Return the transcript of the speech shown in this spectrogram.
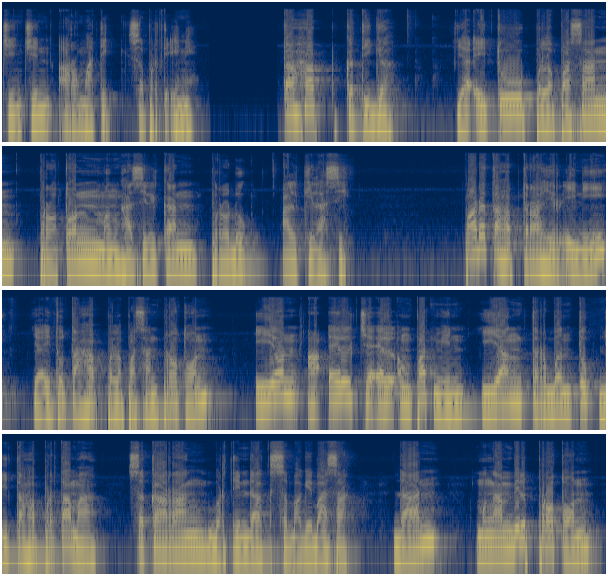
cincin aromatik seperti ini. Tahap ketiga yaitu pelepasan proton menghasilkan produk alkilasi. Pada tahap terakhir ini, yaitu tahap pelepasan proton, ion AlCl4- yang terbentuk di tahap pertama sekarang bertindak sebagai basa dan mengambil proton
